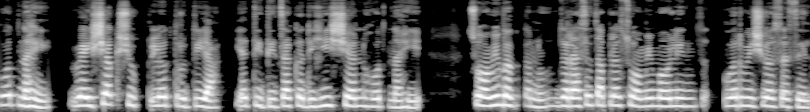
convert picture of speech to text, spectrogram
होत नाही. वैशाख शुक्ल तृतीया या तिथीचा कधीही क्षण होत नाही. स्वामी भक्तांनो जर असंच आपल्या स्वामी मौलींवर विश्वास असेल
